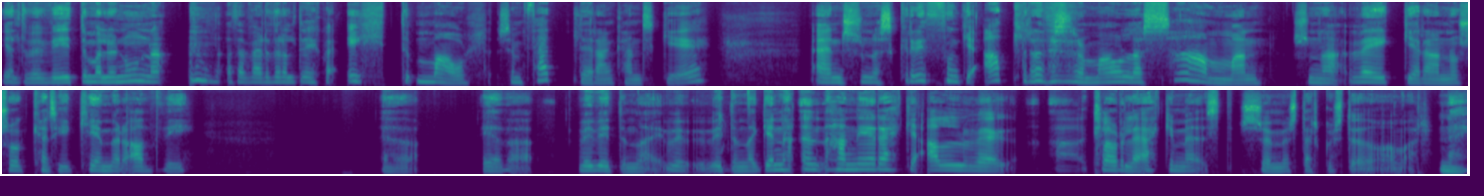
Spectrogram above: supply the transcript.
ég held að við vitum alveg núna að það verður aldrei eitthvað eitt mál sem fellir hann kannski en svona skriðfungi allra þessara mála saman svona veikir hann og svo kannski kemur að því. Eða, eða við vitum það, við vitum það ekki, en hann er ekki alveg, klárlega ekki með sömu sterkur stöðu hann var. Nei,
